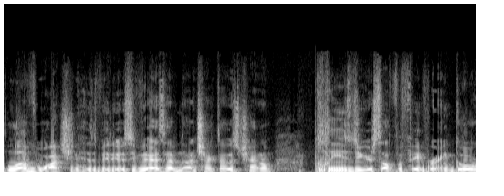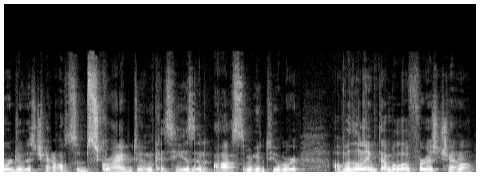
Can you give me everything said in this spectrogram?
Love watching his videos. If you guys have not checked out his channel, please do yourself a favor and go over to his channel, subscribe to him because he is an awesome YouTuber. I'll put the link down below for his channel.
